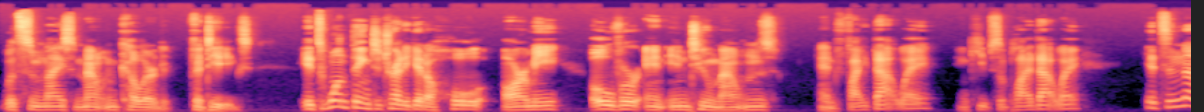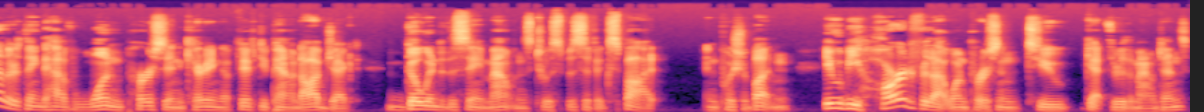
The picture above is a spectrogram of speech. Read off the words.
with some nice mountain colored fatigues. It's one thing to try to get a whole army over and into mountains and fight that way and keep supplied that way. It's another thing to have one person carrying a 50 pound object go into the same mountains to a specific spot and push a button. It would be hard for that one person to get through the mountains,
